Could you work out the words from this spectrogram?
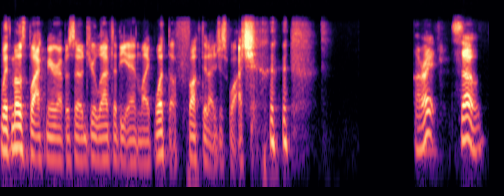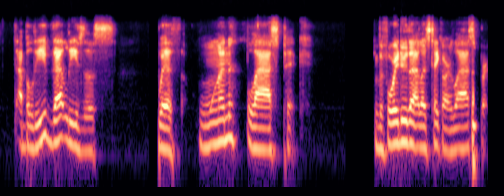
With most Black Mirror episodes, you're left at the end like, what the fuck did I just watch? All right. So I believe that leaves us with one last pick. Before we do that, let's take our last break.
